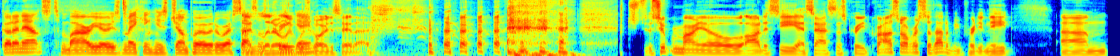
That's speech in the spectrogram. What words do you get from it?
got announced. Mario's making his jump over to Assassin's Creed. I literally was going to say that. Super Mario Odyssey Assassin's Creed crossover, so that'll be pretty neat. Um,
